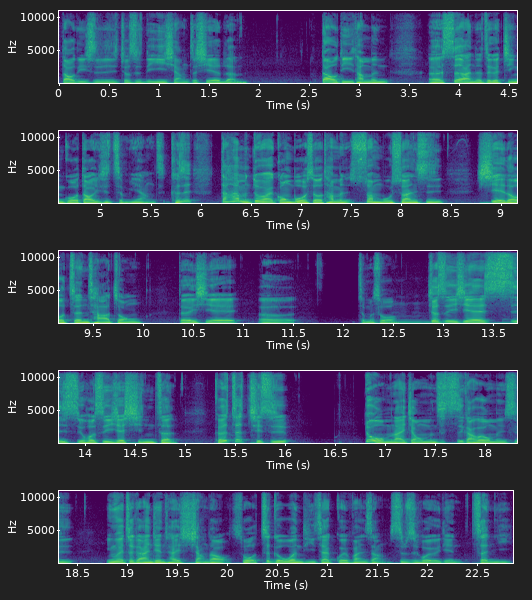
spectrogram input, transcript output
到底是不是就是李义祥这些人。到底他们呃涉案的这个经过到底是怎么样子？可是当他们对外公布的时候，他们算不算是泄露侦查中的一些呃怎么说？就是一些事实或是一些新证。可是这其实对我们来讲，我们是司改会，我们是因为这个案件才想到说这个问题在规范上是不是会有一点争议？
